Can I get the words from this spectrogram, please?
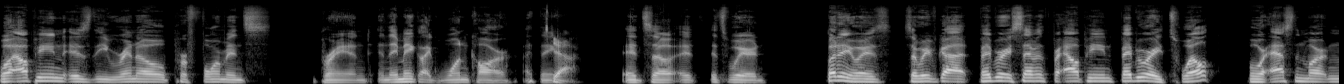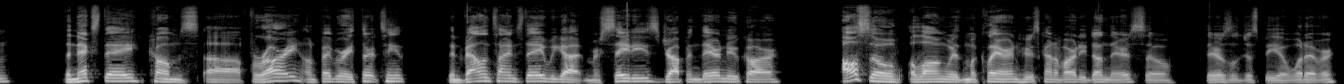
Well, Alpine is the Renault performance brand, and they make like one car, I think. Yeah. And so it's it's weird. But anyways, so we've got February 7th for Alpine, February 12th for Aston Martin. The next day comes uh Ferrari on February 13th. Then Valentine's Day, we got Mercedes dropping their new car. Also, along with McLaren, who's kind of already done theirs, so theirs will just be a whatever.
